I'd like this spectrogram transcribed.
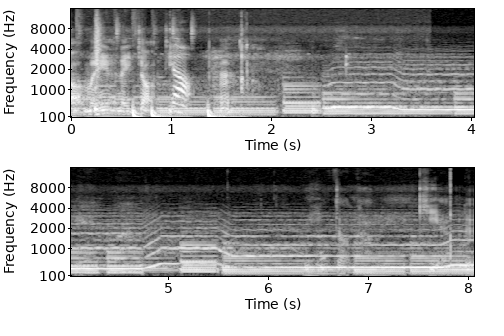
จาะไหมอะไหนเจาะที่เจาะฮะไม่เห็นเจาะครับเขียนเลย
